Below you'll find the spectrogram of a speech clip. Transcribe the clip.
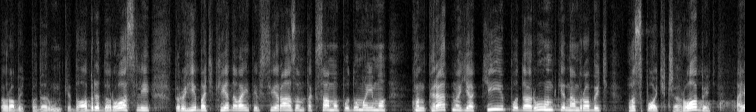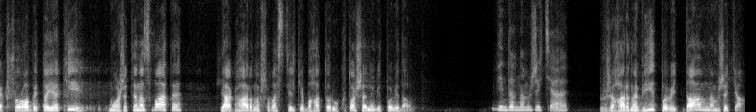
робить подарунки. Добре, дорослі, дорогі батьки, давайте всі разом так само подумаємо конкретно, які подарунки нам робить Господь. Чи робить? А якщо робить, то які? Можете назвати? Як гарно, що у вас стільки багато рук. Хто ще не відповідав? Він дав нам життя. Дуже гарна відповідь, дав нам життя.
